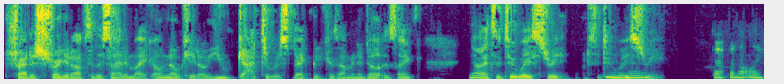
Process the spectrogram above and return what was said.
try to shrug it off to the side and like, oh no, kiddo, you got to respect me because I'm an adult. It's like, no, it's a two way street. It's a two way mm-hmm. street. Definitely.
